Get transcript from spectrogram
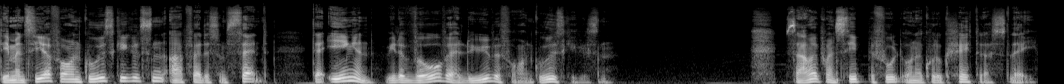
Det, man siger foran gudskikkelsen, opfattes som sandt, da ingen ville våge at lyve foran gudskikkelsen. Samme princip befuldt under Kuruksheta's slag.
